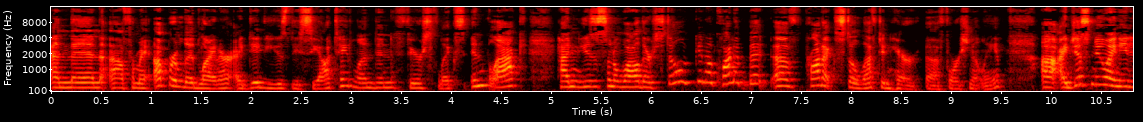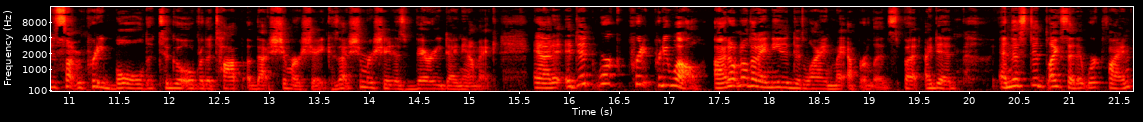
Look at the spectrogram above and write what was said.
And then uh, for my upper lid liner, I did use the Ciate London Fierce Flicks in black. Hadn't used this in a while. They're still know, quite a bit of product still left in here, uh, fortunately. Uh, I just knew I needed something pretty bold to go over the top of that shimmer shade because that shimmer shade is very dynamic. And it, it did work pretty, pretty well. I don't know that I needed to line my upper lids, but I did. And this did, like I said, it worked fine.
